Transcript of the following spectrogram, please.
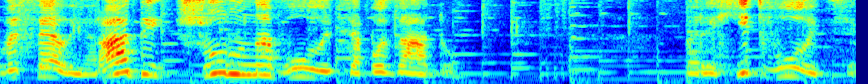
веселий радий, шумна вулиця позаду. Перехід вулиці.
